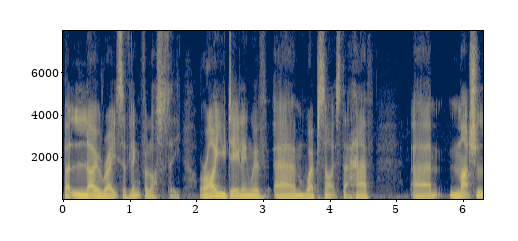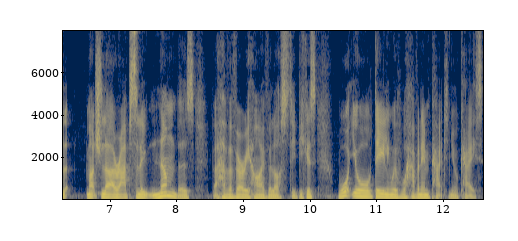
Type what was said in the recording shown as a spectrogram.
but low rates of link velocity? Or are you dealing with um, websites that have um, much much lower absolute numbers but have a very high velocity? Because what you're dealing with will have an impact in your case.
